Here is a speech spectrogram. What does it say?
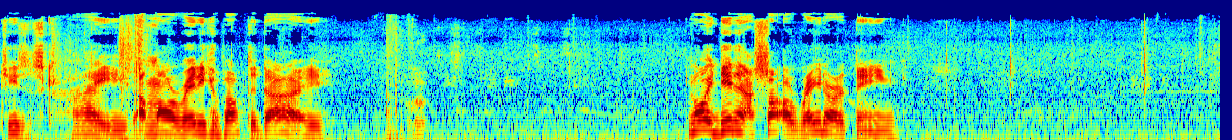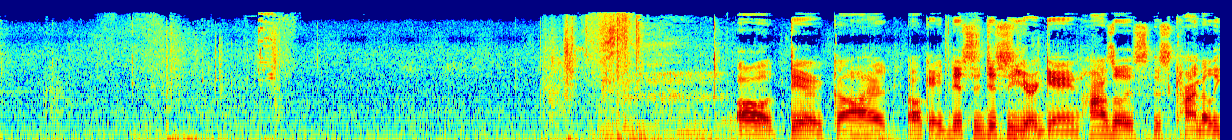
Jesus Christ, I'm already about to die. No, I didn't. I shot a radar thing. Oh dear God. Okay, this is this is your game. Hanzo is is kind of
